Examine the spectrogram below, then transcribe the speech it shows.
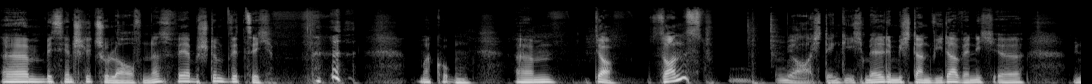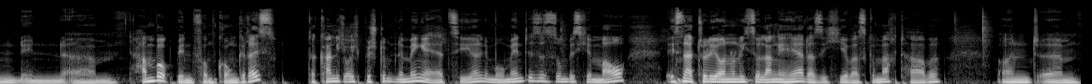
äh, ein bisschen Schlittschuh laufen. Das wäre bestimmt witzig. Mal gucken. Ähm, ja, sonst, ja, ich denke, ich melde mich dann wieder, wenn ich äh, in, in ähm, Hamburg bin vom Kongress. Da kann ich euch bestimmt eine Menge erzählen. Im Moment ist es so ein bisschen mau. Ist natürlich auch noch nicht so lange her, dass ich hier was gemacht habe. Und ähm,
